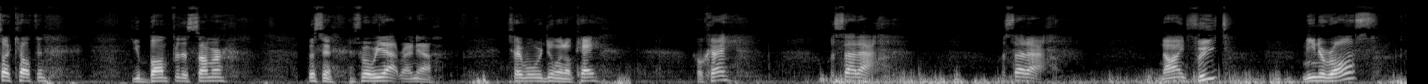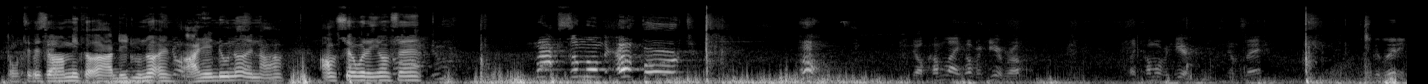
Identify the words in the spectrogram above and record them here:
What's up, Kelton? You bummed for the summer? Listen, that's where we at right now. Tell you what we're doing, okay? Okay? What's that at? What's that at? Nine feet? Nina Ross? Don't take this on me, cause I didn't do nothing. I didn't do nothing. Nah. I'm still with it, you know what I'm saying? Maximum effort! Huh. Yo, come like over here, bro. Like, come over here. You know what I'm saying? Keep it litty.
